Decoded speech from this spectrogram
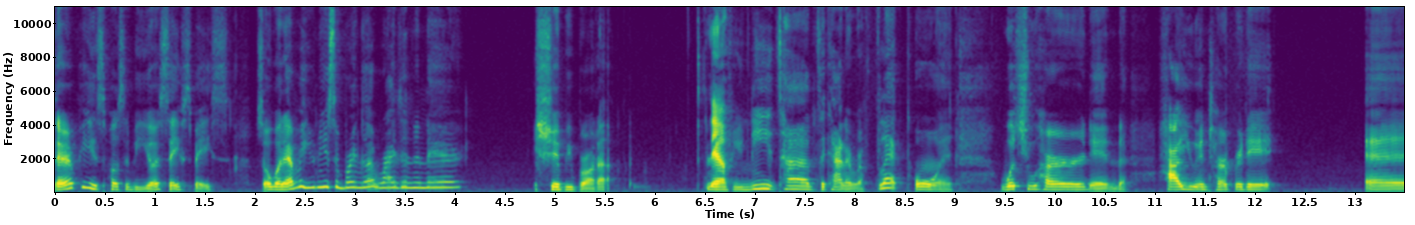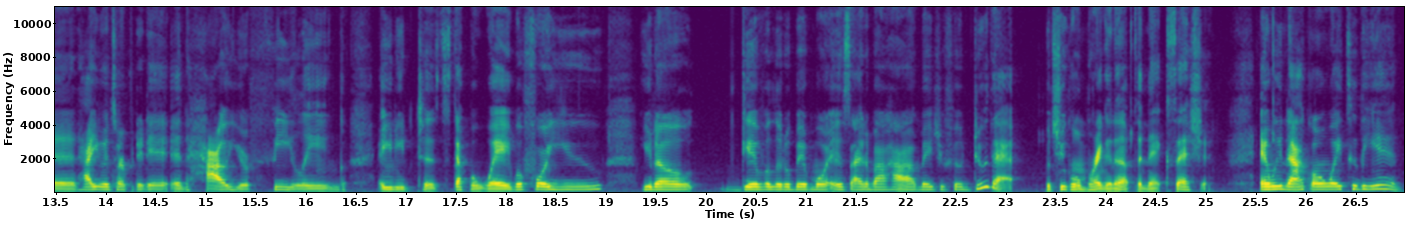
therapy is supposed to be your safe space. So whatever you need to bring up right then and there should be brought up. Now, if you need time to kind of reflect on what you heard and how you interpret it and how you interpreted it and how you're feeling and you need to step away before you you know give a little bit more insight about how it made you feel do that but you're gonna bring it up the next session and we're not gonna wait to the end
